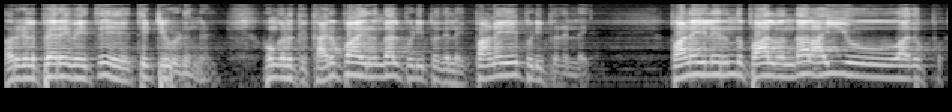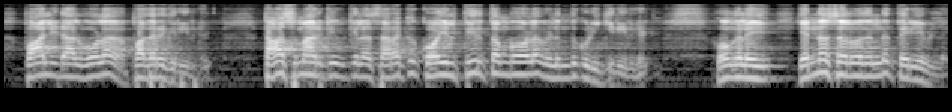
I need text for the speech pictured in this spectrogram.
அவர்கள் பேரை வைத்து திட்டி விடுங்கள். உங்களுக்கு கருப்பாக இருந்தால் பிடிப்பதில்லை பனையே பிடிப்பதில்லை. பனையிலிருந்து பால் வந்தால் ஐயோ அது பாலிடால் போல பதறுகிறீர்கள். டாஸ்மார்க் விற்கிற சரக்கு கோயில் தீர்த்தம் போல விழுந்து குடிக்கிறீர்கள். உங்களை என்ன சொல்வதென்று தெரியவில்லை.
